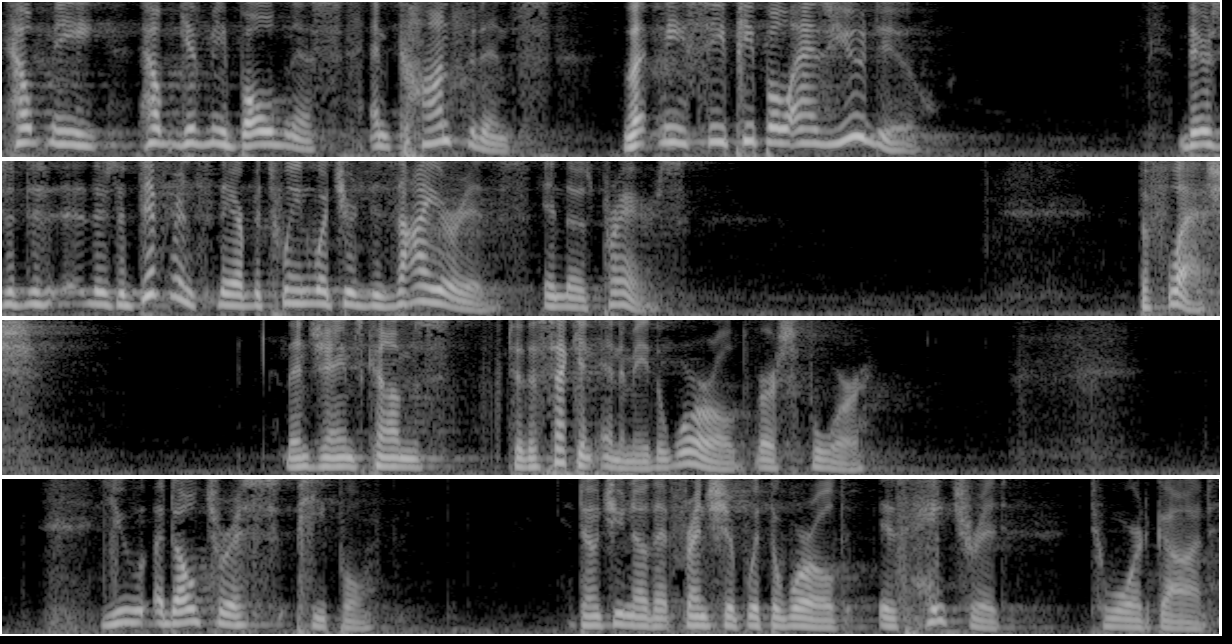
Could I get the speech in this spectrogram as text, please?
Help me, help give me boldness and confidence. Let me see people as you do. There's a, there's a difference there between what your desire is in those prayers. The flesh. Then James comes to the second enemy, the world, verse 4. You adulterous people, don't you know that friendship with the world is hatred toward God?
